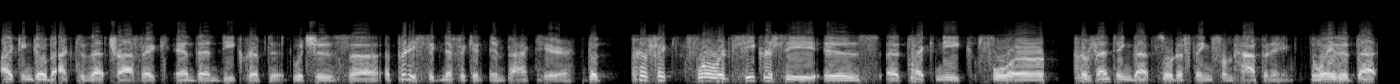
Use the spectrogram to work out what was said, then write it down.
I can go back to that traffic and then decrypt it, which is uh, a pretty significant impact here. The perfect forward secrecy is a technique for preventing that sort of thing from happening. The way that that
